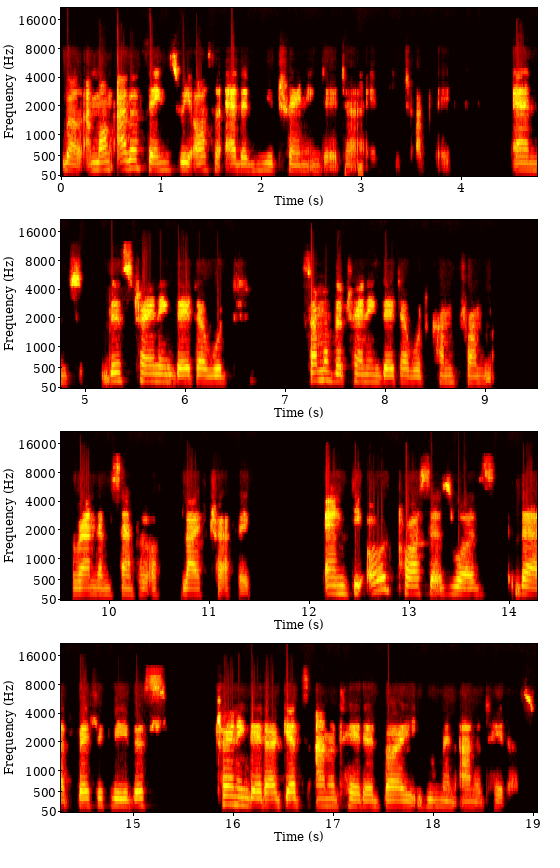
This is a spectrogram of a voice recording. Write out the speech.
well, among other things, we also added new training data in each update. And this training data would, some of the training data would come from a random sample of live traffic. And the old process was that basically this training data gets annotated by human annotators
